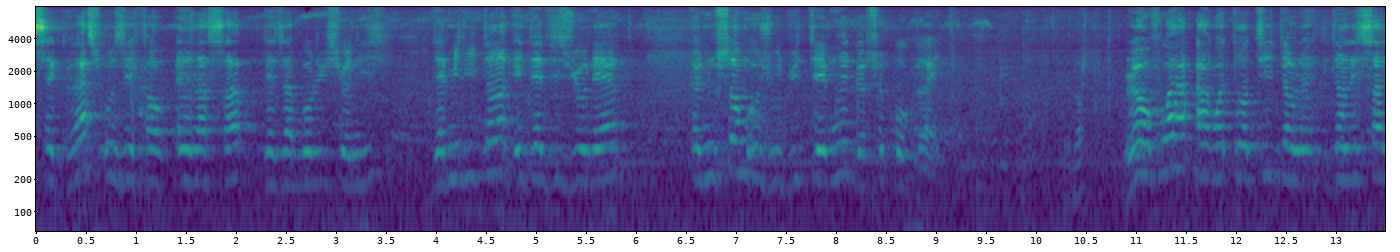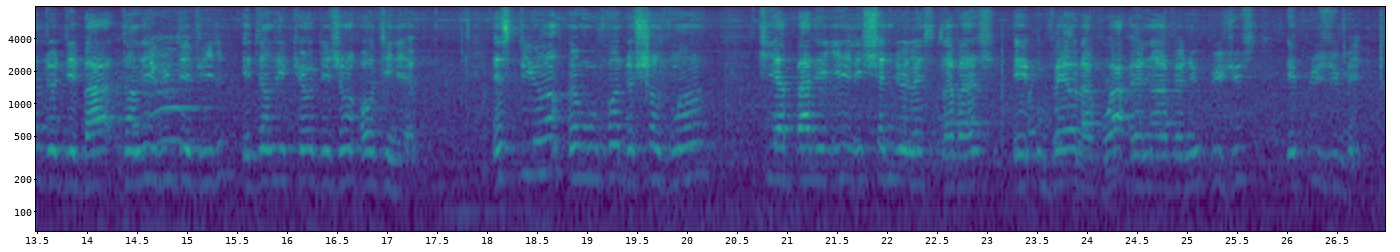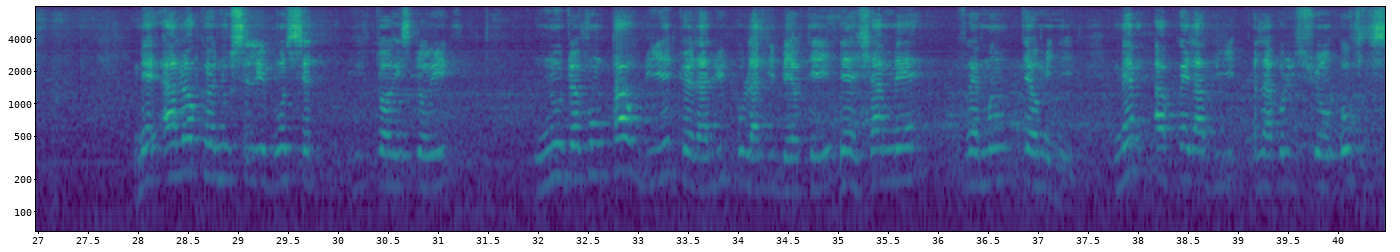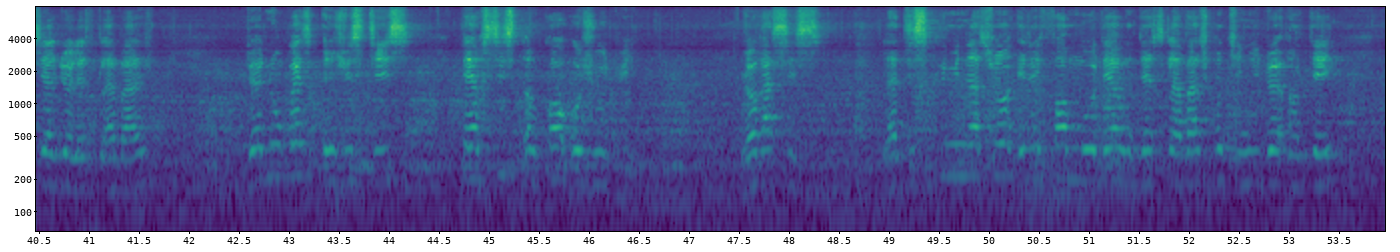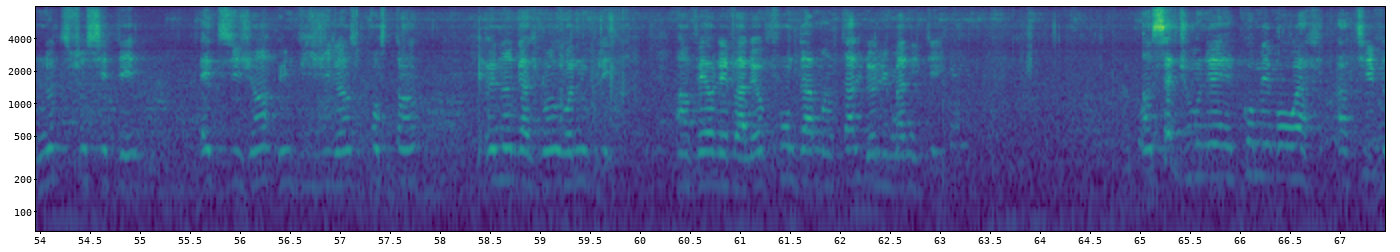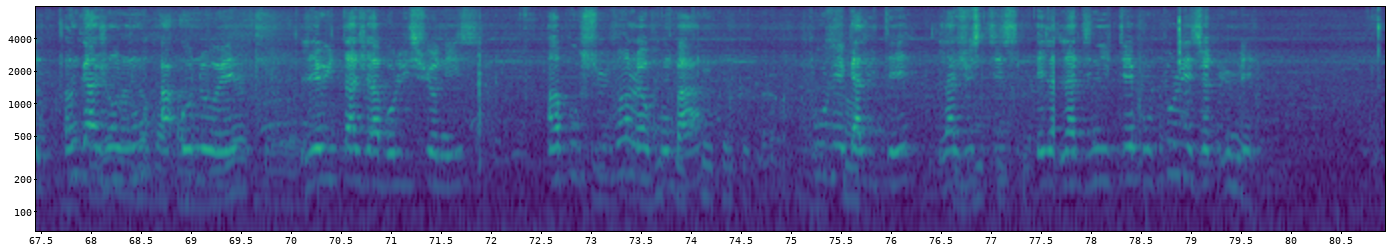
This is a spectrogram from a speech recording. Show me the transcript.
C'est grâce aux efforts inlassables des abolitionnistes, des militants et des visionnaires que nous sommes aujourd'hui témoins de ce progrès. Leur voix a retenti dans, dans, les salles de débat, dans les rues des villes et dans les cœurs des gens ordinaires, inspirant un mouvement de changement qui a balayé les chaînes de l'esclavage et ouvert la voie à un avenir plus juste et plus humain. Mais alors que nous célébrons cette historique, nous ne devons pas oublier que la lutte pour la liberté n'est jamais vraiment terminée. Même après l'abolition officielle de l'esclavage, de nombreuses injustices persistent encore aujourd'hui. Le racisme, la discrimination et les formes modernes d'esclavage continuent de hanter notre société, exigeant une vigilance constante et un engagement renouvelé envers les valeurs fondamentales de l'humanité. En cette journée commémorative, engageons-nous à honorer l'héritage abolitionniste en poursuivant leur combat pour l'égalité, la justice et la dignité pour tous les êtres humains.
